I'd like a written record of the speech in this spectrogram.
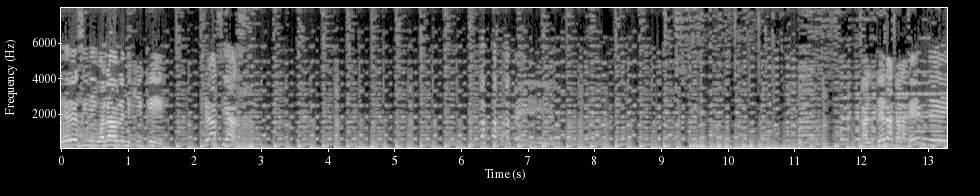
Eres inigualable, mi Kike. Gracias. Alteras a la gente.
